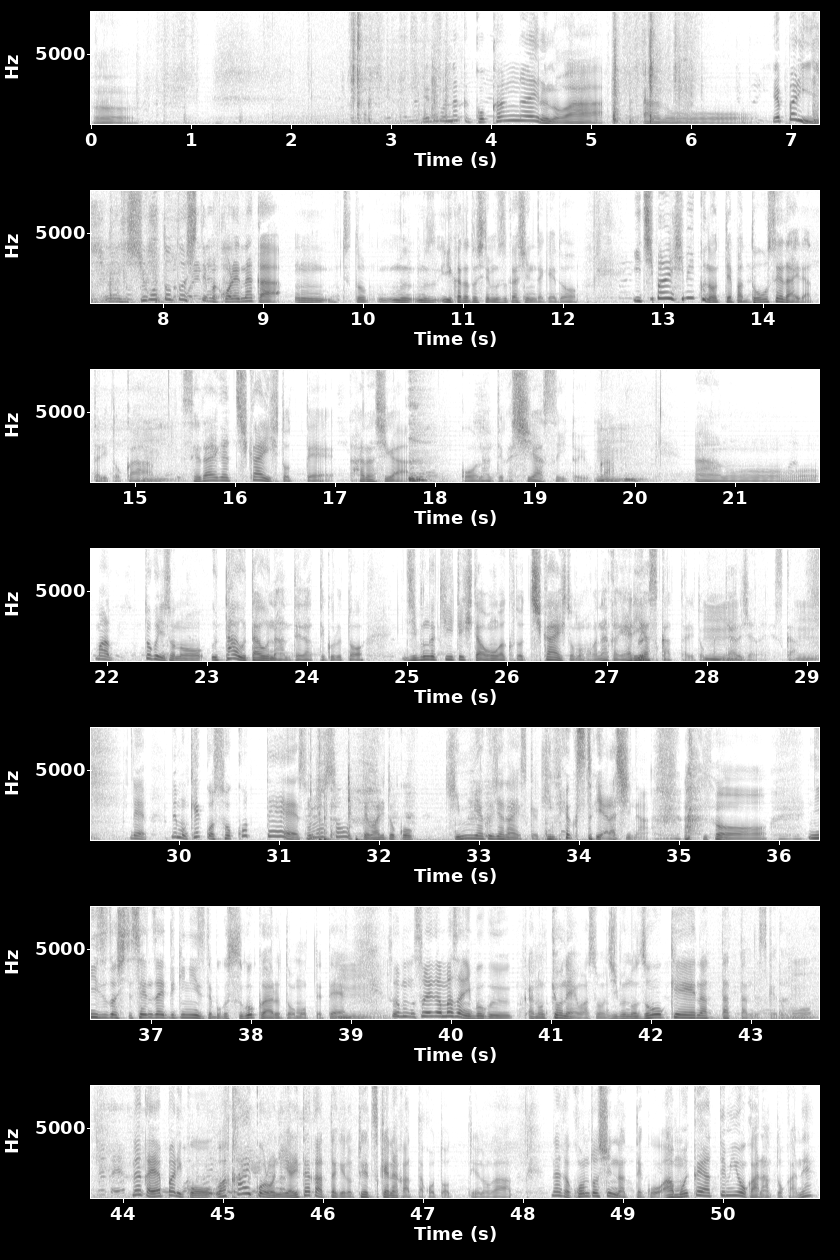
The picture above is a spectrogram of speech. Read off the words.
うん。でもなんかこう考えるのはあのーやっぱり仕事として、まあ、これなんか、うん、ちょっと言い方として難しいんだけど一番響くのってやっぱ同世代だったりとか、うん。世代が近い人って話が こうなんていうかしやすいというか、うんあのーまあ特にその歌歌うなんてなってくると自分が聴いてきた音楽と近い人の方がなんかやりやすかったりとかってあるじゃないですか。うん。ででも結構そこってその層って割とこう金脈じゃないですけど金脈すといやらしいな。あのニーズとして潜在的ニーズって僕すごくあると思ってて、それそれがまさに僕あの去年はその自分の造形なだったんですけどもなんかやっぱりこう若い頃にやりたかったけど手つけなかったことっていうのがなんかこの年になってこうあもう一回やってみようかなとかね。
